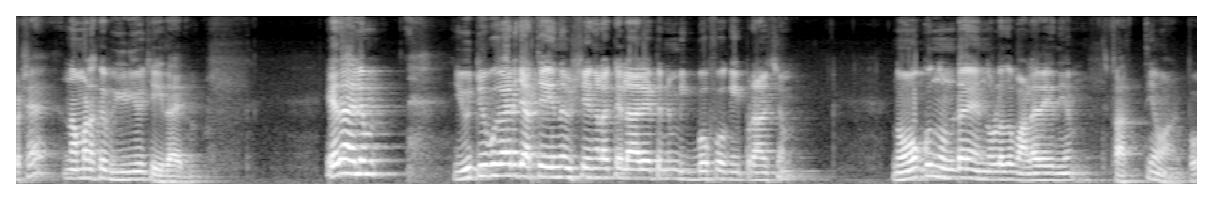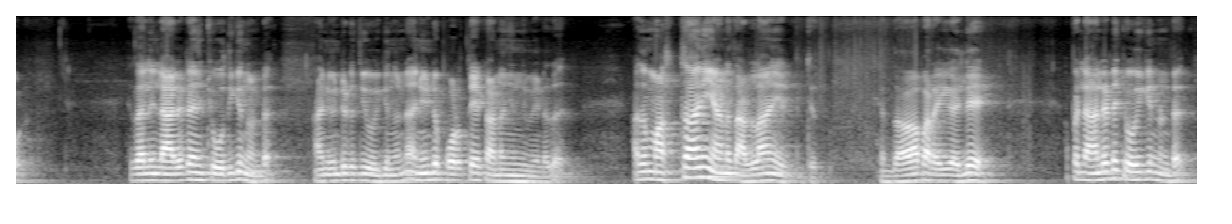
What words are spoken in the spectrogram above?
പക്ഷേ നമ്മളൊക്കെ വീഡിയോ ചെയ്തായിരുന്നു. ഏതായാലും യൂട്യൂബുകാർ ചർച്ച ചെയ്യുന്ന വിഷയങ്ങളൊക്കെ ലാലേട്ടനും ബിഗ് ബോസും ഒക്കെ ഇപ്രാവശ്യം നോക്കുന്നുണ്ട് എന്നുള്ളത് വളരെയധികം സത്യമാണ് ഇപ്പോൾ. ഏതായാലും ലാലേട്ടൻ ചോദിക്കുന്നുണ്ട്. അനുവിന്റെ അടുത്ത് ചോദിക്കുന്നുണ്ട്. അനുവിന്റെ പുറത്തേക്കാണ് നിന്ന് വീണത്. അത് മസ്താനിയാണ് തള്ളാൻ ഏൽപ്പിച്ചത്. എന്താ പറയുക അല്ലേ? അപ്പോൾ ലാലേട്ടൻ ചോദിക്കുന്നുണ്ട്.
